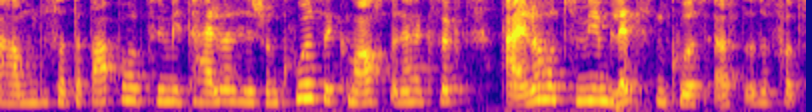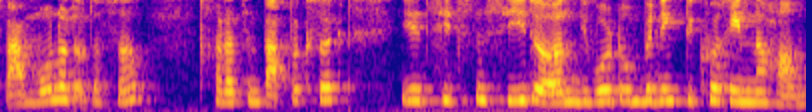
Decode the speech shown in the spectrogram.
ähm, das hat der Papa hat für mich teilweise schon Kurse gemacht und er hat gesagt, einer hat zu mir im letzten Kurs erst, also vor zwei Monaten oder so, hat er zum Papa gesagt, jetzt sitzen Sie da und die wollte unbedingt die Corinna haben.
